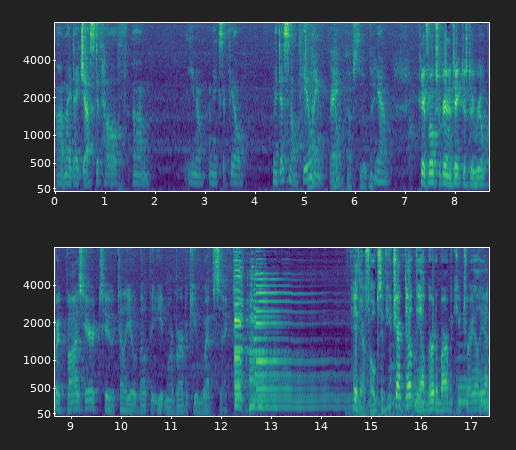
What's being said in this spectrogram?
uh, my digestive health, um, you know, it makes it feel medicinal, healing, Yeah, right? absolutely. Yeah. Okay, folks, we're going to take just a real quick pause here to tell you about the Eat More Barbecue website. Hey there, folks. Have you checked out the Alberta Barbecue Trail yet?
